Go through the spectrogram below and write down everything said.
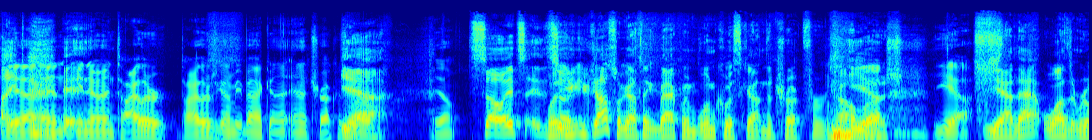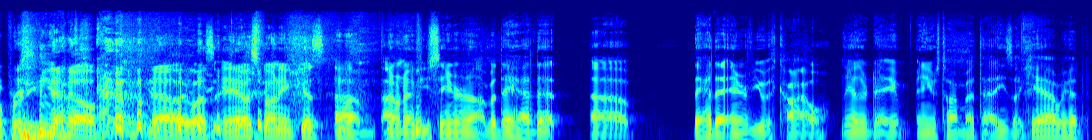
Like, yeah, and you know, and Tyler Tyler's going to be back in a, in a truck as Yeah. well. Yeah. So it's, it's Well, so, you, you also got to think back when Bloomquist got in the truck for Kyle Yeah. Busch. Yeah. Yeah, that wasn't real pretty. No, no, it wasn't. It was funny because um, I don't know if you've seen it or not, but they had that uh, they had that interview with Kyle the other day, and he was talking about that. He's like, "Yeah, we had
